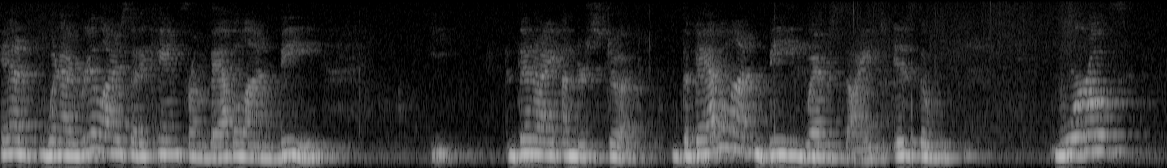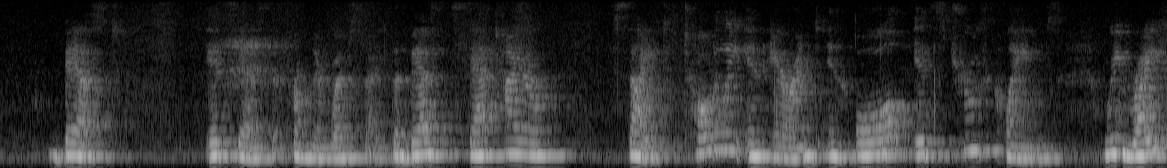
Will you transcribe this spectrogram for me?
And when I realized that it came from Babylon Bee, then I understood. The Babylon Bee website is the world's best, it says from their website, the best satire site, totally inerrant in all its truth claims. We write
